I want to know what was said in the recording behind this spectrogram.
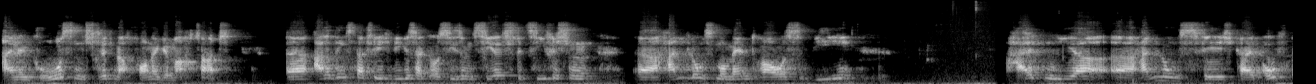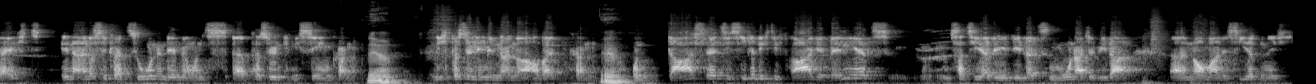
einen großen Schritt nach vorne gemacht hat. Äh, allerdings natürlich, wie gesagt, aus diesem sehr spezifischen äh, Handlungsmoment raus, wie halten wir äh, Handlungsfähigkeit aufrecht in einer Situation, in der wir uns äh, persönlich nicht sehen können. Ja. Nicht persönlich miteinander arbeiten können. Ja. Und da stellt sich sicherlich die Frage, wenn jetzt, das hat sich ja die, die letzten Monate wieder äh, normalisiert und ich,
